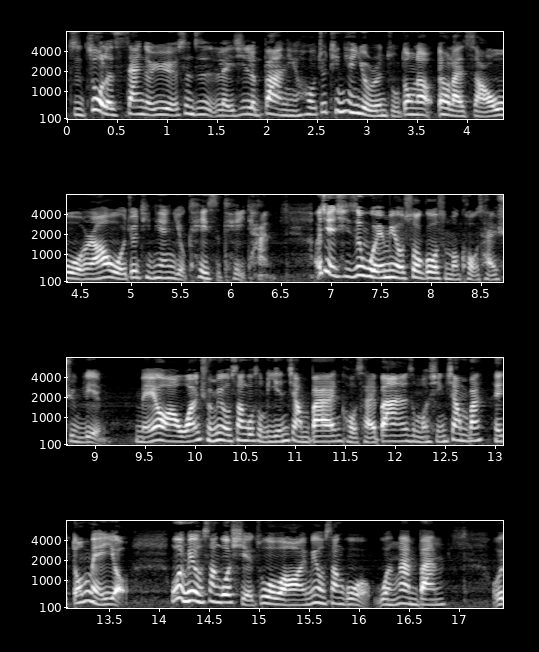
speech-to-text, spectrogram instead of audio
只做了三个月，甚至累积了半年后，就天天有人主动要要来找我，然后我就天天有 case 可以谈。而且其实我也没有受过什么口才训练，没有啊，完全没有上过什么演讲班、口才班、什么形象班，哎都没有。我也没有上过写作哦，也没有上过文案班。我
